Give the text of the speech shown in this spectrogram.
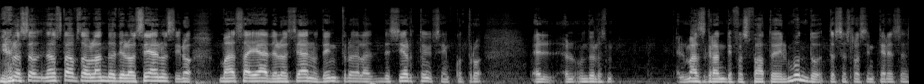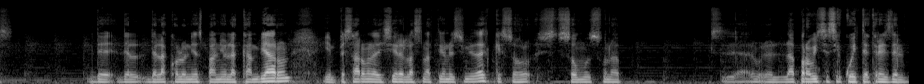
ya no, no estamos hablando del océano, sino más allá del océano, dentro del desierto, se encontró el, el- uno de los, el más grande fosfato del mundo. Entonces los intereses de, de- de la colonia española cambiaron y empezaron a decir a las Naciones Unidas que so- somos una la provincia 53 del,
